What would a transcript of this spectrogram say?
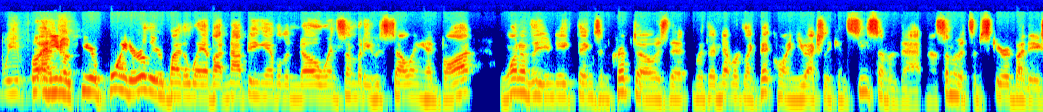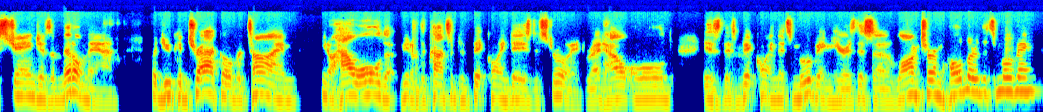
we've. Well, and you know, to your point earlier, by the way, about not being able to know when somebody who's selling had bought, one of the unique things in crypto is that with a network like Bitcoin, you actually can see some of that. Now, some of it's obscured by the exchange as a middleman, but you can track over time you know how old you know the concept of bitcoin days destroyed right? How old is this bitcoin that's moving here? Is this a long-term holder that's moving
